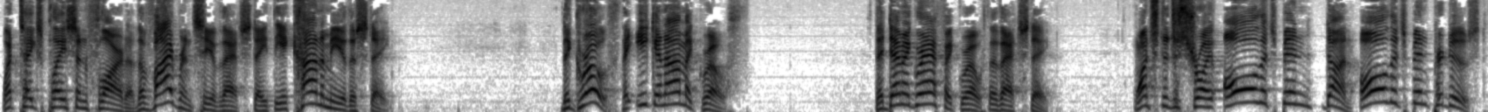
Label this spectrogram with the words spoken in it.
what takes place in Florida, the vibrancy of that state, the economy of the state, the growth, the economic growth, the demographic growth of that state. Wants to destroy all that's been done, all that's been produced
